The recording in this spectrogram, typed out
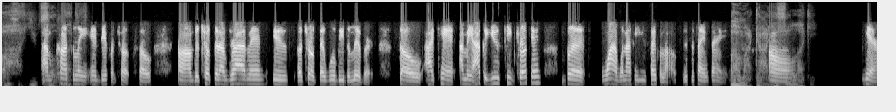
Oh, I'm so constantly in different trucks. So um, the truck that I'm driving is a truck that will be delivered. So I can't. I mean, I could use KeepTruckin, but why when I can use paper logs? It's the same thing. Oh my god, you're um, so lucky. Yeah.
